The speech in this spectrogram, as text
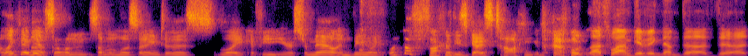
I like the idea Uh, of someone someone listening to this like a few years from now and being like, "What the fuck are these guys talking about?" That's why I'm giving them the the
